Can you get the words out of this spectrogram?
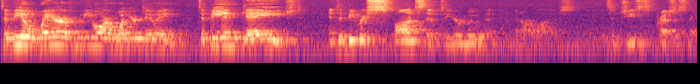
to be aware of who you are and what you're doing, to be engaged, and to be responsive to your movement in our lives. It's in Jesus' precious name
